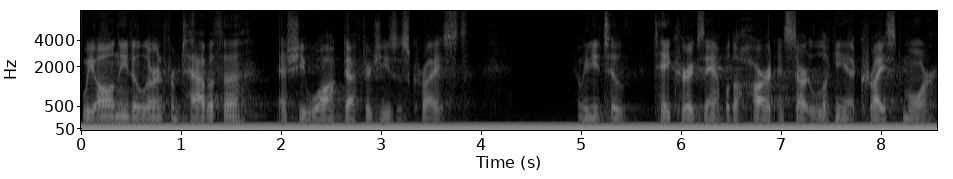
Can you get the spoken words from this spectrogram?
We all need to learn from Tabitha as she walked after Jesus Christ. And we need to take her example to heart and start looking at Christ more.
